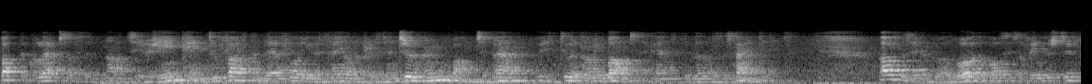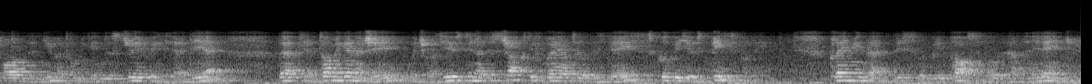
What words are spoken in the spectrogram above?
But the collapse of the Nazi regime came too fast, and therefore USA under President Truman bombed Japan with two atomic bombs against the will of the scientists. After the Second World War, the bosses of industry formed a new atomic industry with the idea that atomic energy, which was used in a destructive way until these days, could be used peacefully, claiming that this would be possible without any danger,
